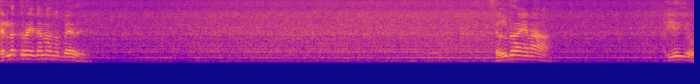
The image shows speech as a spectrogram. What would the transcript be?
செல்லத்துறை தானே உங்கள் பேர்? செல்றாயனா? ஐயோ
